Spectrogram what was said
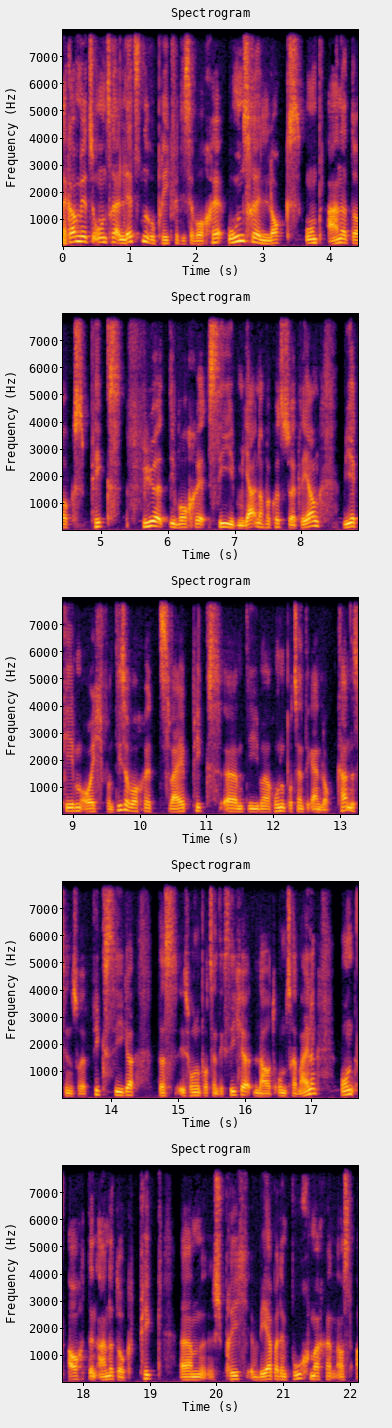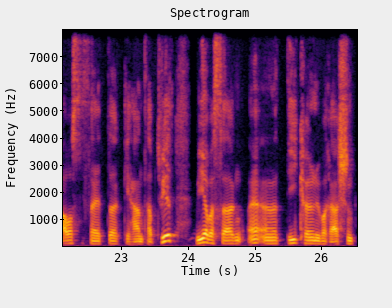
dann kommen wir zu unserer letzten Rubrik für diese Woche. Unsere Logs und Anadox Picks für die Woche 7. Ja, nochmal kurz zur Erklärung. Wir geben euch von dieser Woche zwei Picks, ähm, die man hundertprozentig einloggen kann. Das sind unsere Fix-Sieger. Das ist hundertprozentig sicher, laut unserer Meinung. Und auch den Underdog-Pick, ähm, sprich, wer bei den Buchmachern aus Außenseiter gehandhabt wird. Wir aber sagen, äh, äh, die können überraschen,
